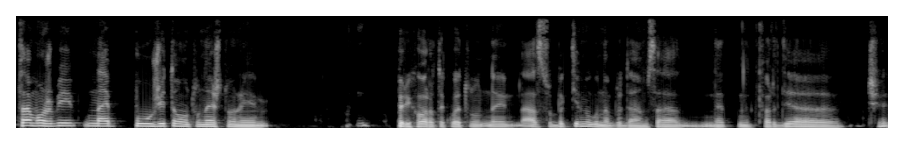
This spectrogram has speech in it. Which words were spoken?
това е може би най-положителното нещо. Нали, при хората, което нали, аз обективно го наблюдавам. Сега не, не твърдя че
